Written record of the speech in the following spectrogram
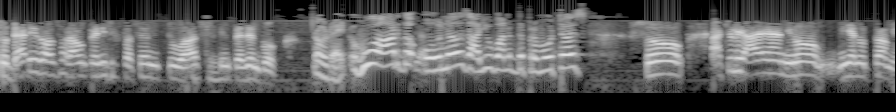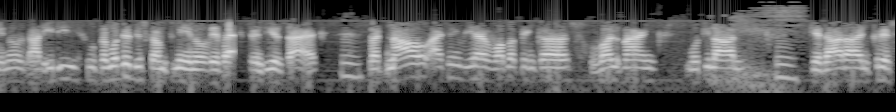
So that is also around 26% to us okay. in present book. All right. Who are the yeah. owners? Are you one of the promoters? So actually I and, you know, me and Uttam, you know, our ED who promoted this company, you know, way back 20 years back. Mm. But now I think we have Warburg Pincus, World Bank, Motilal, mm. Kedaara and Chrys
